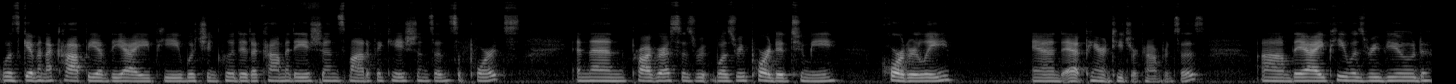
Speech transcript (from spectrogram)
was given a copy of the IEP, which included accommodations, modifications, and supports. And then progress is, was reported to me quarterly and at parent teacher conferences. Um, the IEP was reviewed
